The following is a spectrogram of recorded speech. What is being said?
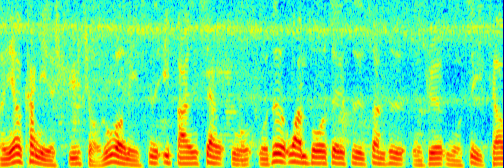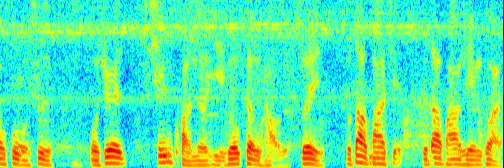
你要看你的需求。如果你是一般像我，我这个万波这次算是我觉得我自己挑过是，我觉得新款的也都更好的，所以不到八千，不到八千块。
